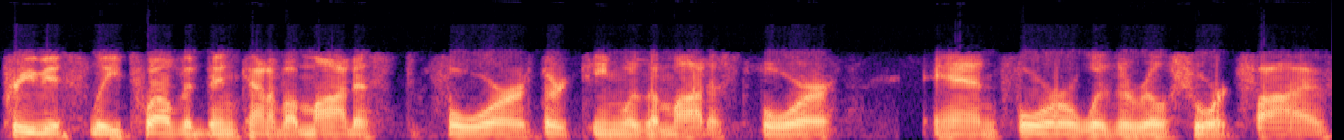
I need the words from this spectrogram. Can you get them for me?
previously, 12 had been kind of a modest four, 13 was a modest four, and four was a real short five.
